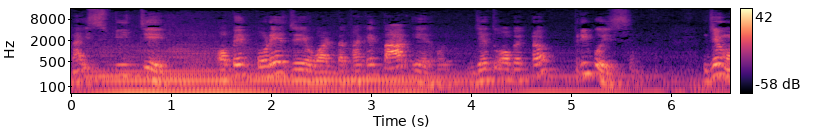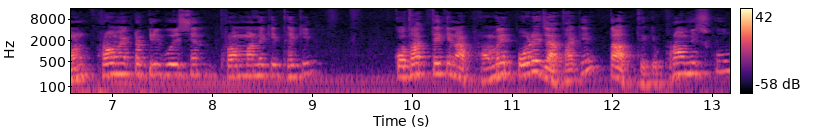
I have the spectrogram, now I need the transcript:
না স্পিচ এর অফের পরে যে ওয়ার্ডটা থাকে তার এর হয়, যেহেতু অফ একটা প্রিপোজিশন যেমন ফ্রম একটা প্রিপোজিশন ফ্রম মানে কি থেকে, কোথার থেকে না ফ্রমের পরে যা থাকে তার থেকে ফ্রম স্কুল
